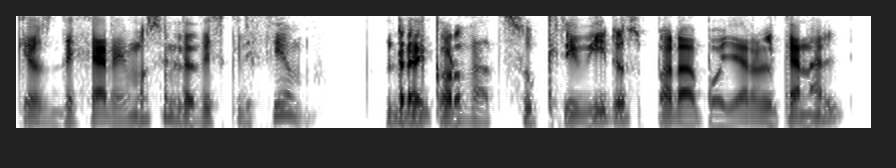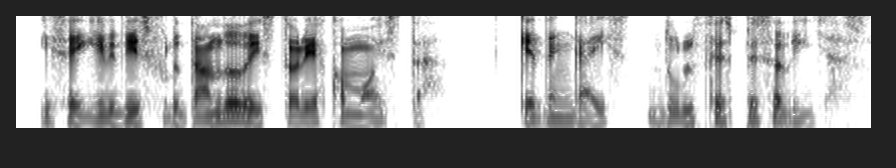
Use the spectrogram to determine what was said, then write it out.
que os dejaremos en la descripción. Recordad suscribiros para apoyar al canal y seguir disfrutando de historias como esta. Que tengáis dulces pesadillas.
